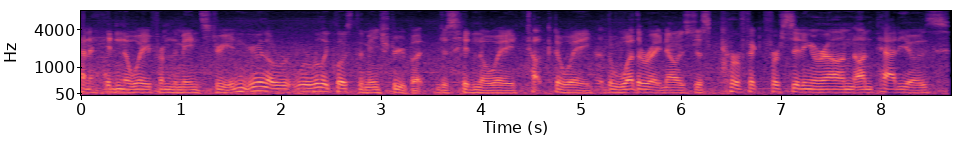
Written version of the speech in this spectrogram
kind of hidden away from the main street. And even though we're really close to the main street, but just hidden away, tucked away. The weather right now is just perfect for sitting around on patios,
